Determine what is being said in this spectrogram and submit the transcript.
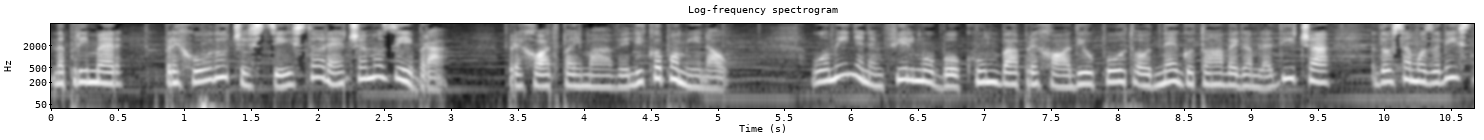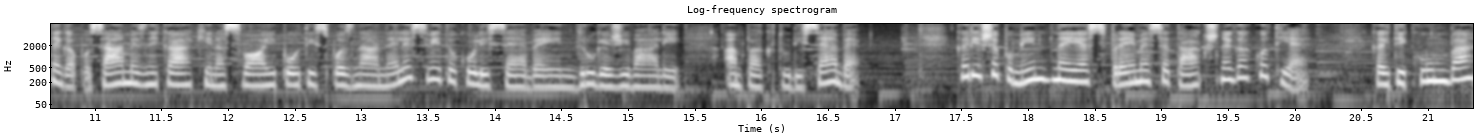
Naprimer, prehodu čez cesto rečemo zebra, prehod pa ima veliko pomenov. V omenjenem filmu bo Kumba prehodil pot od negotovega mladiča do samozavestnega posameznika, ki na svoji poti spozna ne le svet okoli sebe in druge živali, ampak tudi sebe. Kar je še pomembneje, sprejme se takšnega, kot je. Kajti Kumba,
